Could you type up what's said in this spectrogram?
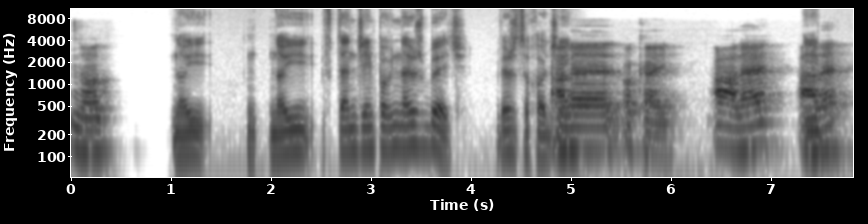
No, No i, no i w ten dzień powinna już być. Wiesz o co chodzi? ale okej. Ale, ale,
